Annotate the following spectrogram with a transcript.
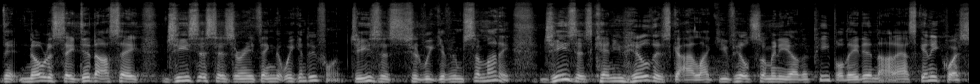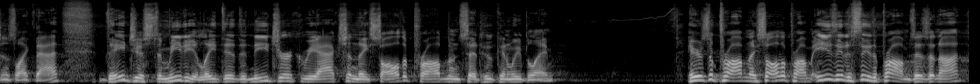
they, notice they did not say, Jesus, is there anything that we can do for him? Jesus, should we give him some money? Jesus, can you heal this guy like you've healed so many other people? They did not ask any questions like that. They just immediately did the knee jerk reaction. They saw the problem and said, Who can we blame? Here's the problem. They saw the problem. Easy to see the problems, is it not?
